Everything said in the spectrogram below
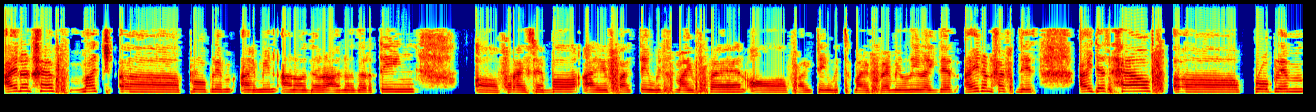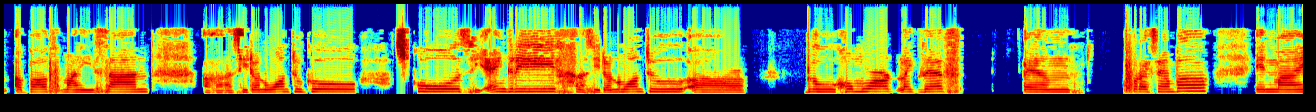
I don't have much uh, problem. I mean another another thing. Uh, for example, I fighting with my friend or fighting with my family like that. I don't have this. I just have a problem about my son. Uh, she don't want to go school. She angry. Uh, she don't want to uh, do homework like that. And for example, in my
